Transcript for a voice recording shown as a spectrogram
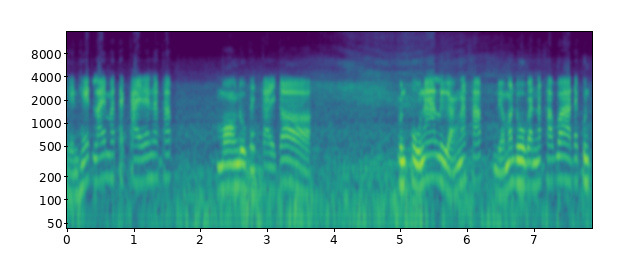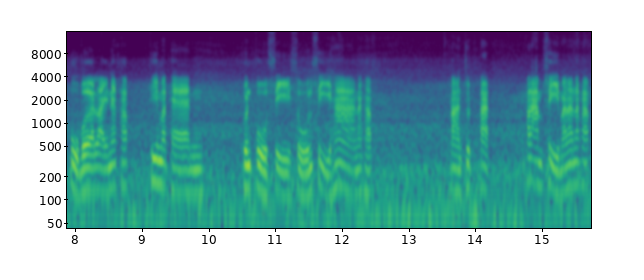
เห็นเฮดไลท์มาแต่ไกลแล้วนะครับ มองดูไกลๆก็ คุณปู่หน้าเหลืองนะครับ เดี๋ยวมาดูกันนะครับว่าได้คุณปู่เบอร์อะไรนะครับ ที่มาแทนคุณปู่ 4045 นะครับ ผ่านจุดตัด ระรามสี่มาแล้วนะครับ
